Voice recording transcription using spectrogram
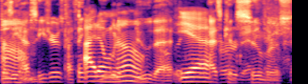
Does he um, have seizures? I think I don't would know. knew that. Yeah. As heard anything of consumers.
